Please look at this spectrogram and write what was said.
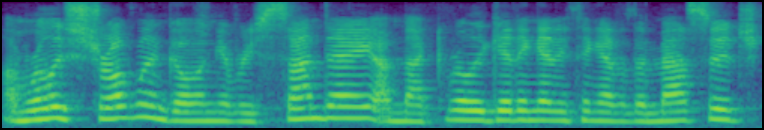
I'm really struggling going every Sunday. I'm not really getting anything out of the message.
